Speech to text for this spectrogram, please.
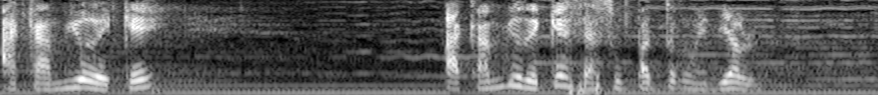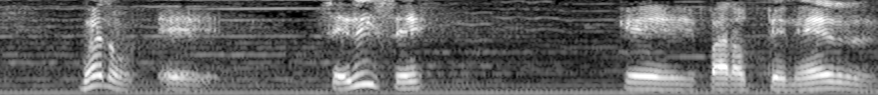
¿a cambio de qué? ¿A cambio de qué se hace un pacto con el diablo? Bueno, eh, se dice que para obtener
